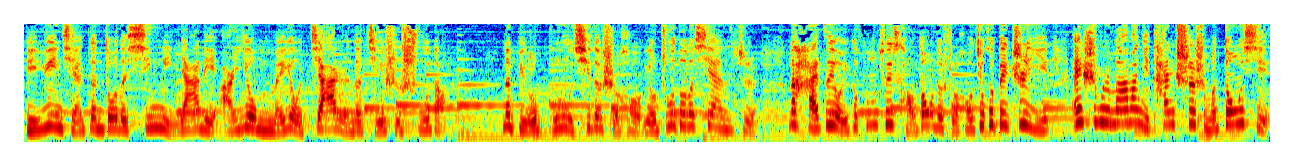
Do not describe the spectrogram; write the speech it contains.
比孕前更多的心理压力，而又没有家人的及时疏导。那比如哺乳期的时候有诸多的限制，那孩子有一个风吹草动的时候就会被质疑，哎，是不是妈妈你贪吃了什么东西？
